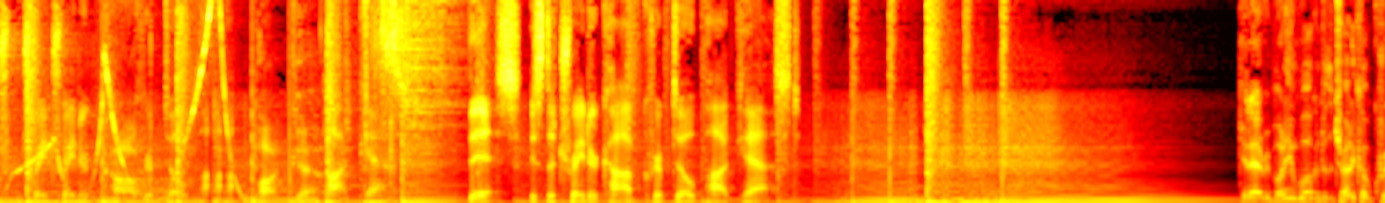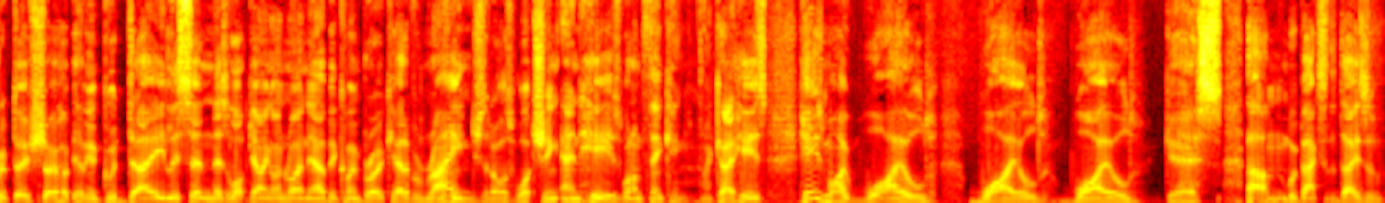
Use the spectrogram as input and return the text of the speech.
tr- trade, trader, crypto po- Podcast. podcast. This is the Trader Cobb Crypto Podcast. G'day, everybody, and welcome to the Trader Cobb Crypto Show. Hope you're having a good day. Listen, there's a lot going on right now. Bitcoin broke out of a range that I was watching, and here's what I'm thinking. Okay, here's here's my wild, wild, wild guess. Um, we're back to the days of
